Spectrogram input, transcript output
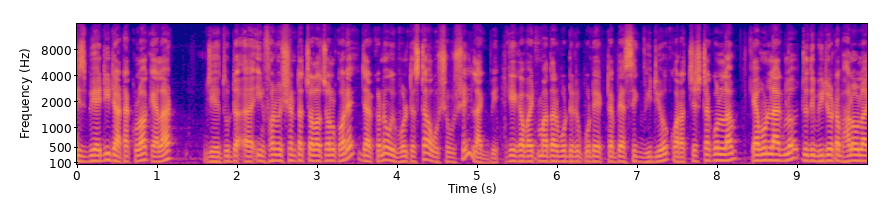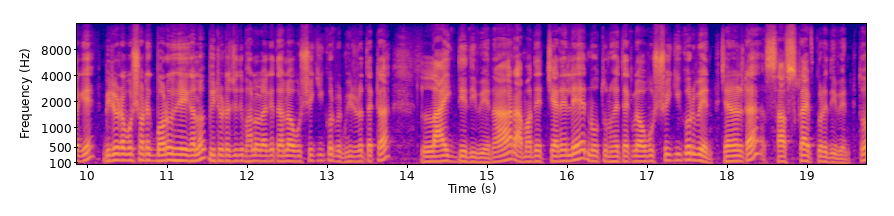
এসবিআইডি ডাটা ক্লক অ্যালার্ট যেহেতু ইনফরমেশনটা চলাচল করে, যার কারণে ওই ভোল্টেজটা অবশ্যই অবশ্যই লাগবে। গিগাবাইট মাদারবোর্ডের উপরে একটা বেসিক ভিডিও করার চেষ্টা করলাম। কেমন লাগল? যদি ভিডিওটা ভালো লাগে ভিডিওটা অবশ্যই অনেক বড় হয়ে গেল। ভিডিওটা যদি ভালো লাগে, তাহলে অবশ্যই কি করবেন? ভিডিওটাতে একটা লাইক দিয়ে দিবেন। আর আমাদের চ্যানেলে নতুন হয়ে থাকলে অবশ্যই কি করবেন? চ্যানেলটা সাবস্ক্রাইব করে দিবেন। তো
